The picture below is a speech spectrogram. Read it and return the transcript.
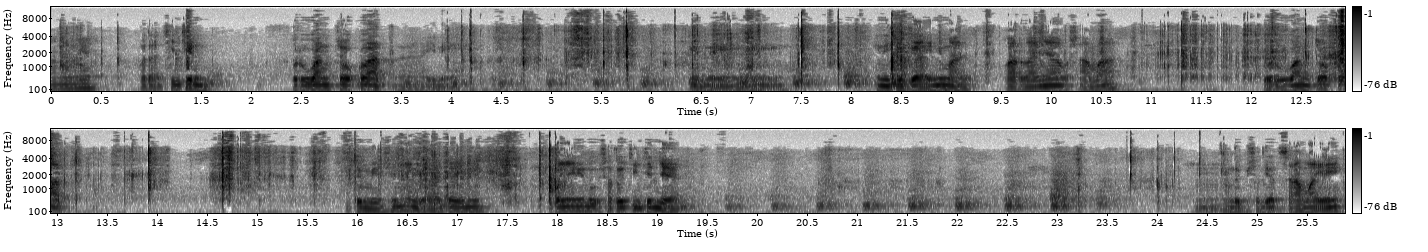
Anunya kotak cincin. Beruang coklat. Nah ini. Ini. Ini juga ini mas warnanya sama beruang coklat dimensinya enggak ada ini pokoknya ini untuk satu cincin ya hmm, anda bisa lihat sama ini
